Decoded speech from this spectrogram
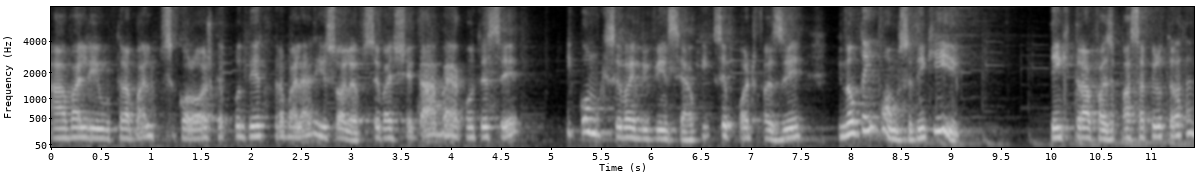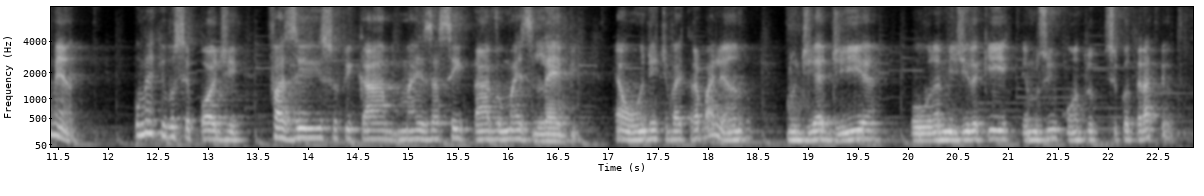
avalie o trabalho psicológico é poder trabalhar isso. Olha, você vai chegar, vai acontecer, e como que você vai vivenciar? O que, que você pode fazer? E não tem como, você tem que ir. Tem que fazer, passar pelo tratamento. Como é que você pode fazer isso ficar mais aceitável, mais leve? É onde a gente vai trabalhando no dia a dia ou na medida que temos o um encontro psicoterapêutico.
